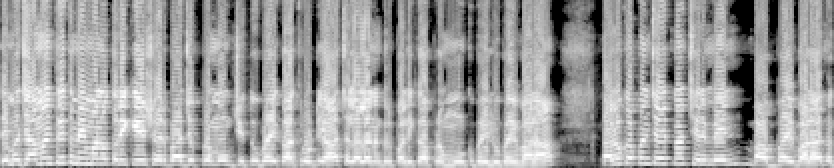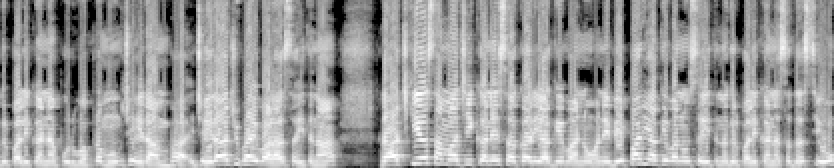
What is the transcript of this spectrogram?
તેમજ આમંત્રિત મહેમાનો તરીકે શહેર ભાજપ પ્રમુખ જીતુભાઈ કાથરોટિયા, ચલાલા નગરપાલિકા પ્રમુખ ભૈલુભાઈ વાળા, તાલુકા પંચાયતના ચેરમેન બાપભાઈ વાળા, નગરપાલિકાના પૂર્વ પ્રમુખ જયરામભાઈ જયરાજભાઈ વાળા સહિતના રાજકીય, સામાજિક અને સહકારી આગેવાનો અને વેપારી આગેવાનો સહિત નગરપાલિકાના સદસ્યો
